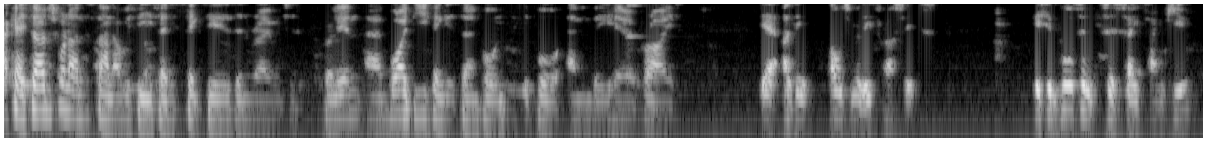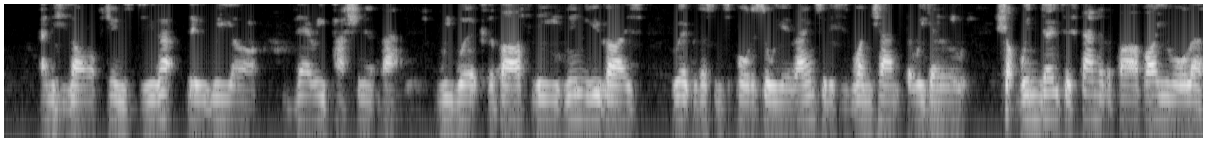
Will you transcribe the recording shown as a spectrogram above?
Okay, so I just want to understand. Obviously, you said six years in a row, which is brilliant. Uh, why do you think it's so important to support M&B here at Pride? yeah, I think ultimately for us, it's it's important to say thank you, and this is our opportunity to do that. We are very passionate that we work the bar for the evening. You guys work with us and support us all year round, so this is one chance that we get a little shop window to stand at the bar, buy you all a,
